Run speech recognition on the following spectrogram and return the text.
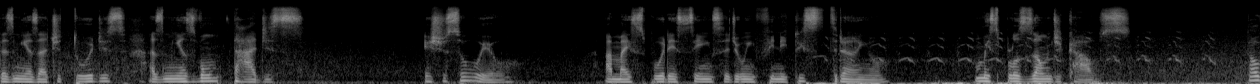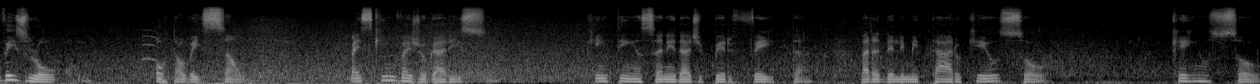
das minhas atitudes às minhas vontades. Este sou eu, a mais pura essência de um infinito estranho, uma explosão de caos. Talvez louco, ou talvez são, mas quem vai julgar isso? Quem tem a sanidade perfeita para delimitar o que eu sou? Quem eu sou?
